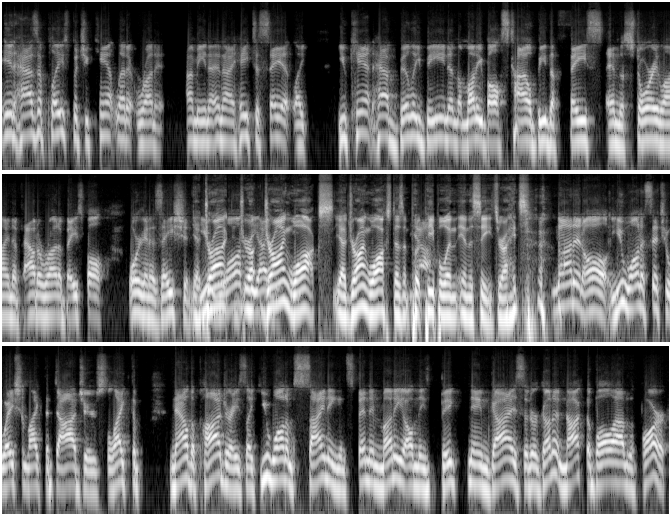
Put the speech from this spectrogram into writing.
it has a place, but you can't let it run it. I mean, and I hate to say it, like you can't have Billy Beane and the Moneyball style be the face and the storyline of how to run a baseball organization. Yeah, drawing draw, drawing walks. Yeah, drawing walks doesn't put yeah. people in, in the seats, right? Not at all. You want a situation like the Dodgers, like the now the Padres, like you want them signing and spending money on these big name guys that are going to knock the ball out of the park,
